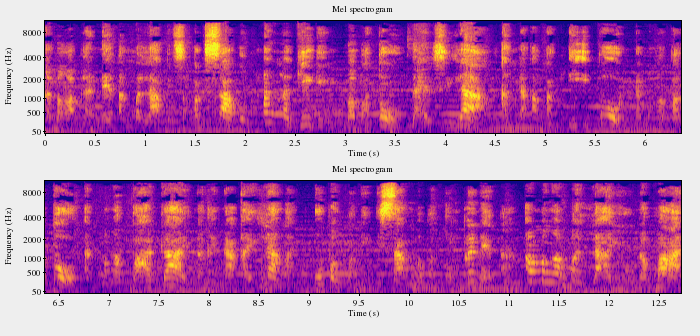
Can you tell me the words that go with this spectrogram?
ang mga planetang malapit sa pagsabog ang nagiging mabato dahil sila ang nakapag-iipon ng mga bato at mga bagay na kinakailangan upang maging isang mabatong planeta. Ang mga malayo naman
